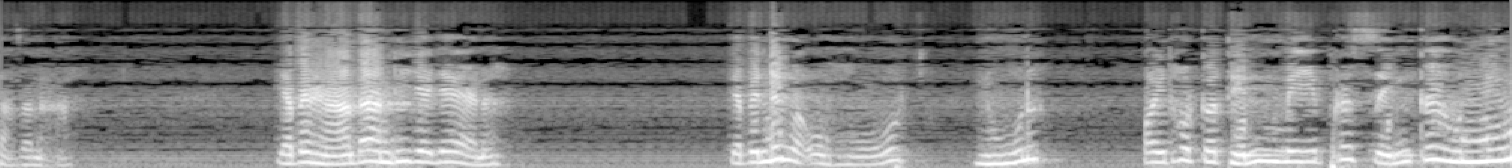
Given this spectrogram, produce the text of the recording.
ศาสนา อย่าไปหาด้านที่แย่ๆนะอย่าไปนึกว่าโอ้โห หนูนะไปทอดกระถินมีพระสิงห์เก้านิ้ว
